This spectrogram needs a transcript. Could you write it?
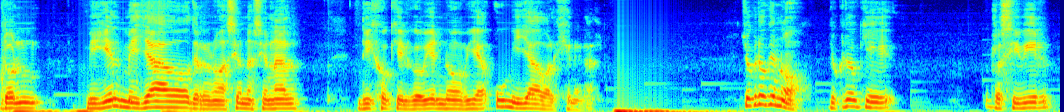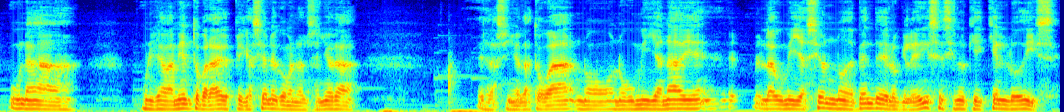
Don Miguel Mellado, de Renovación Nacional, dijo que el gobierno había humillado al general. Yo creo que no. Yo creo que recibir una, un llamamiento para dar explicaciones como la señora la señora Tobá no, no, humilla a nadie. La humillación no depende de lo que le dice, sino que quién lo dice.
